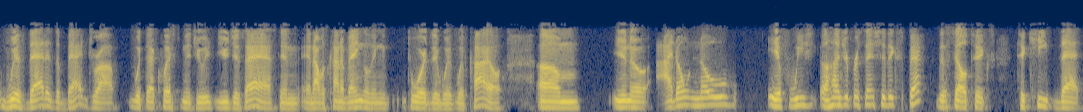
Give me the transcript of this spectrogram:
with that as a backdrop, with that question that you you just asked, and and I was kind of angling towards it with with Kyle. Um, you know, I don't know if we 100% should expect the Celtics to keep that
